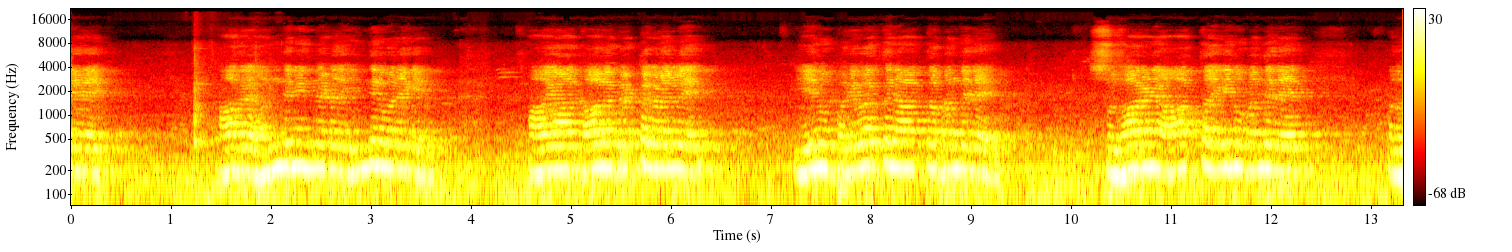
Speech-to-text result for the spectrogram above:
ಬೇರೆ. ಆದರೆ ಅಂದಿನಿಂದ ಹಿಂದಿನವರೆಗೆ ಆಯಾ ಕಾಲಘಟ್ಟಗಳಲ್ಲಿ ಏನು ಪರಿವರ್ತನೆ ಆಗ್ತಾ ಬಂದಿದೆ ಸುಧಾರಣೆ ಆಗ್ತಾ ಏನು ಬಂದಿದೆ, ಅದು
